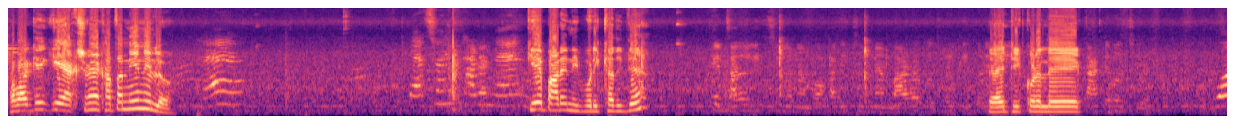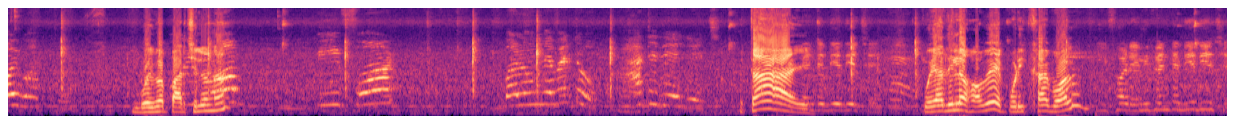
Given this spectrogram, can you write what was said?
সবাইকে কি একসঙ্গে খাতা নিয়ে নিল? হ্যাঁ। কে পারেনি পরীক্ষা দিতে? ঠিক করে লেখ। কাকে বই ভাবতে বই বা পারছিল না বি ফর বলুন দেবে তো হাতে দিয়ে দিয়েছে তাই? এলিফেন্টে দিয়ে দিয়েছে। হ্যাঁ। বইয়া দিলে হবে? পরীক্ষায় বল। ফর দিয়ে দিয়েছে?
